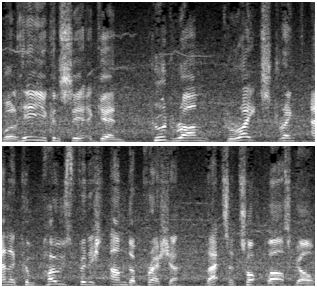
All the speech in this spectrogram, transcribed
Well, here you can see it again. Good run, great strength, and a composed finish under pressure. That's a top-class goal.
